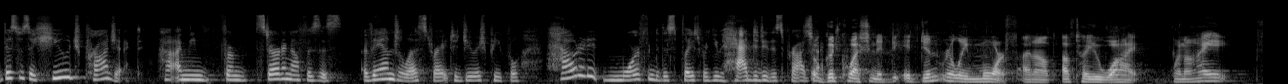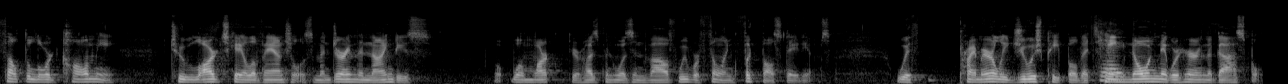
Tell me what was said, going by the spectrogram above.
This was a huge project. I mean, from starting off as this evangelist, right, to Jewish people, how did it morph into this place where you had to do this project? So, good question. It, it didn't really morph, and I'll, I'll tell you why. When I felt the Lord call me to large scale evangelism, and during the 90s, well, Mark, your husband, was involved, we were filling football stadiums with primarily Jewish people that That's came right. knowing they were hearing the gospel.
